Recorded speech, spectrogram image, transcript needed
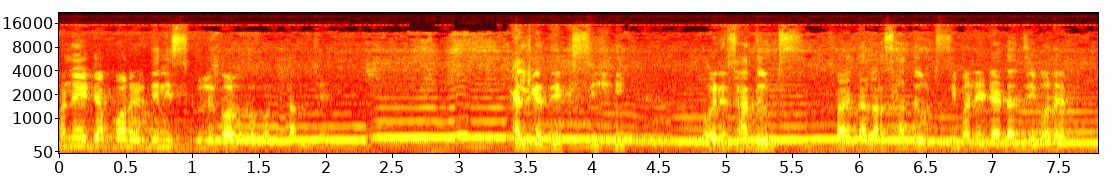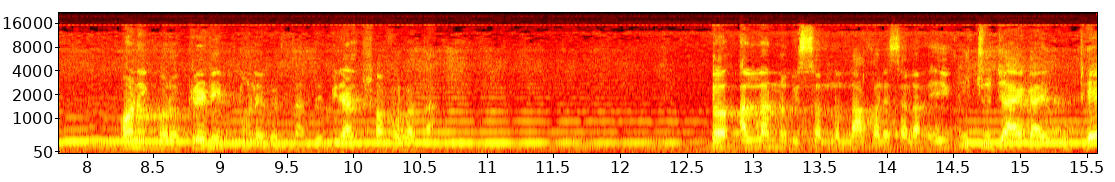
মানে এটা পরের দিন স্কুলে গল্প করতাম যে, কালকে দেখছি, ওরে ছাদে উঠছি, ছয়তলার ছাদে উঠছি মানে এটা একটা জীবনের অনেক বড় ক্রেডিট মনে করতাম যে বিরাট সফলতা। তো আল্লাহ নবী সাল্লাহ সাল্লাম এই উঁচু জায়গায় উঠে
